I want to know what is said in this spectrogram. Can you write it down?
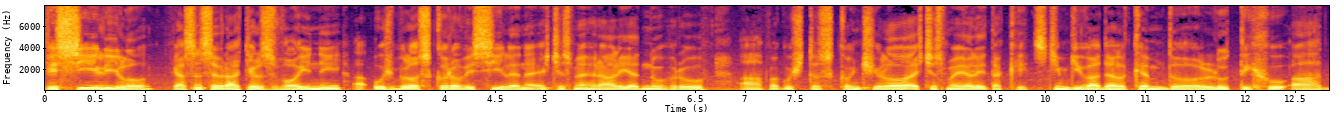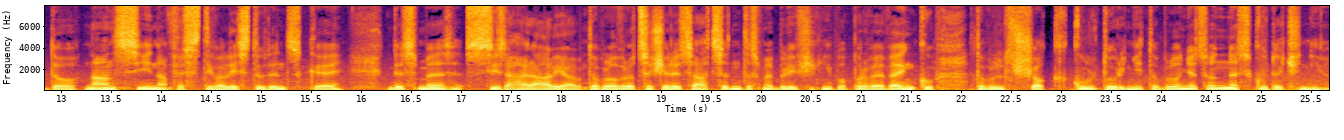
vysílilo já jsem se vrátil z vojny a už bylo skoro vysílené. Ještě jsme hráli jednu hru a pak už to skončilo. Ještě jsme jeli taky s tím divadelkem do Lutychu a do Nancy na festivaly studentské, kde jsme si zahráli a to bylo v roce 67, to jsme byli všichni poprvé venku. To byl šok kulturní, to bylo něco neskutečného.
